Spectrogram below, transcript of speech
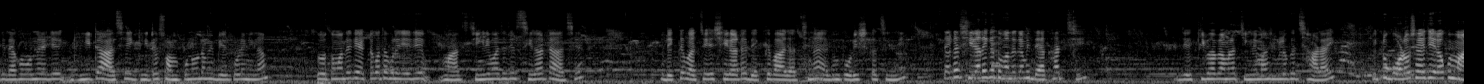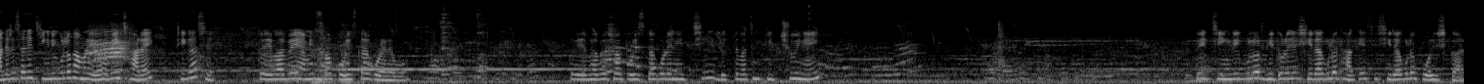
যে দেখো বন্ধুরা যে ঘিটা আছে, এই ঘিটা সম্পূর্ণটা আমি বের করে নিলাম। তো তোমাদেরকে একটা কথা বলি, এই যে মাছ, চিংড়ি মাছের যে শিরাটা আছে দেখতে পাচ্ছি, এই শিরাটা দেখতে পাওয়া যাচ্ছে না, একদম পরিষ্কার চিংড়ি। তো একটা শিরা দেখে তোমাদেরকে আমি দেখাচ্ছি, যে কীভাবে আমরা চিংড়ি মাছগুলোকে ছাড়াই। একটু বড় সাইজে এরকম মাঝারি সাইজের চিংড়িগুলোকে আমরা এভাবেই ছাড়াই, ঠিক আছে? তো এভাবেই আমি সব পরিষ্কার করে নেব। তো এভাবে সব পরিষ্কার করে নিচ্ছি। দেখতে পাচ্ছেন কিচ্ছুই নেই। তো এই চিংড়িগুলোর ভিতরে যে শিরাগুলো থাকে, সেই শিরাগুলো পরিষ্কার।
